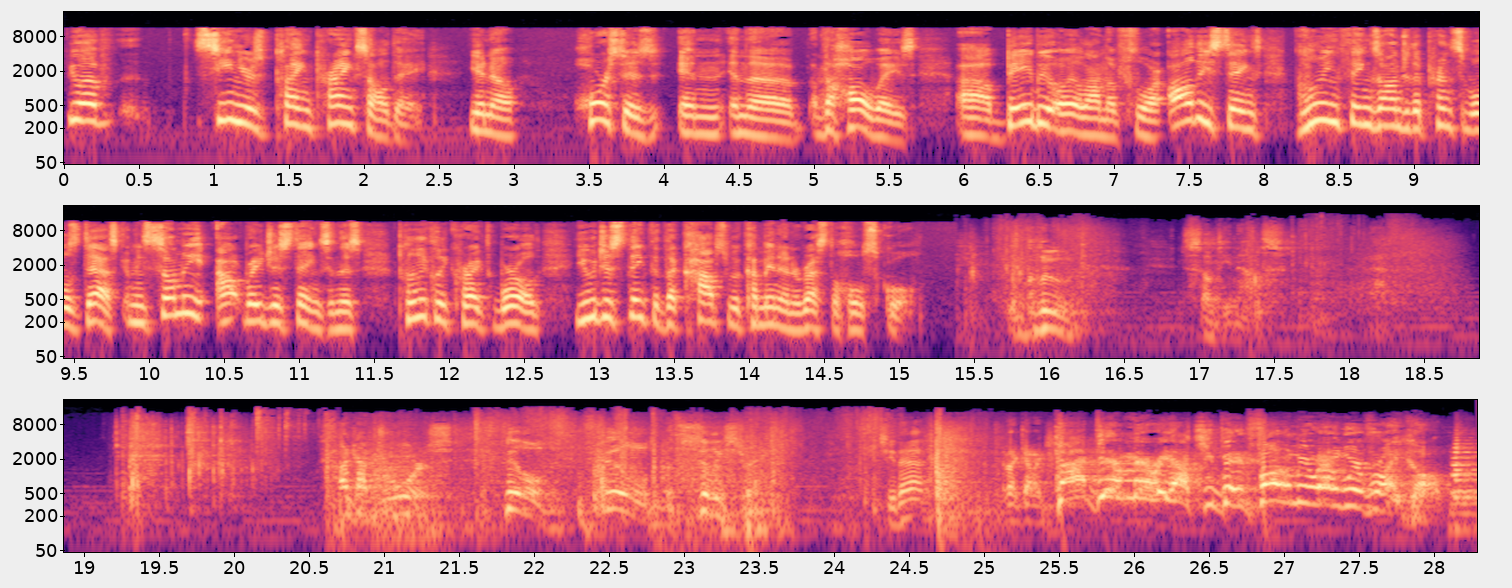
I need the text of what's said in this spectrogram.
you have seniors playing pranks all day, you know, horses in, in the the hallways, uh, baby oil on the floor, all these things, gluing things onto the principal's desk. I mean, so many outrageous things in this politically correct world. You would just think that the cops would come in and arrest the whole school. Glued. Something else. I got drawers filled, filled with silly string. See that? And I got a goddamn mariachi band following me around wherever I go.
